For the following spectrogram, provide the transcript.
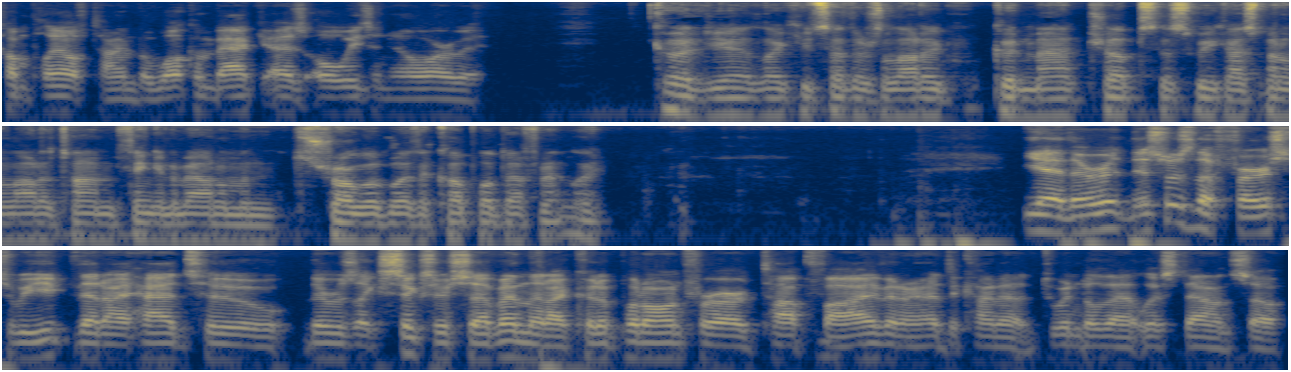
come playoff time. But welcome back as always, and how are we? Good, yeah. Like you said, there's a lot of good matchups this week. I spent a lot of time thinking about them and struggled with a couple, definitely. Yeah, there. Were, this was the first week that I had to. There was like six or seven that I could have put on for our top five, and I had to kind of dwindle that list down. So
